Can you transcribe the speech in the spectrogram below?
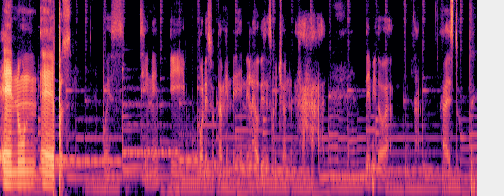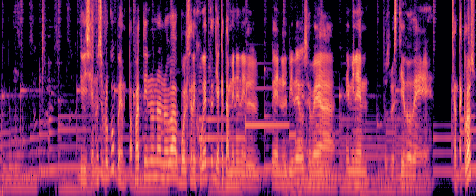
en un, eh, pues, pues, cine. Y por eso también en el audio se escuchó un jajaja debido a, a, esto. Y dice, no se preocupen, papá tiene una nueva bolsa de juguetes, ya que también en el, en el video se ve a Eminem pues vestido de Santa Claus.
